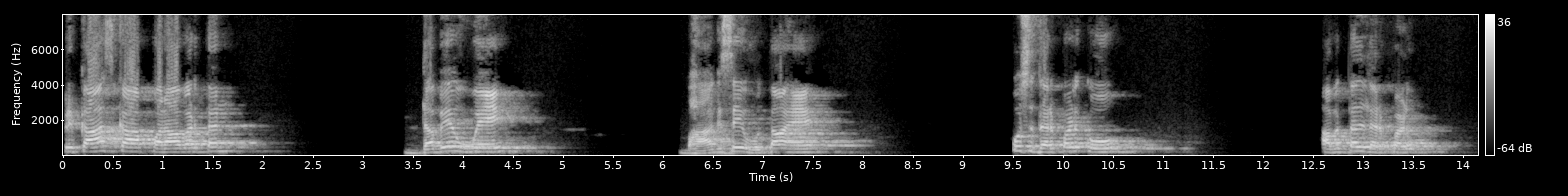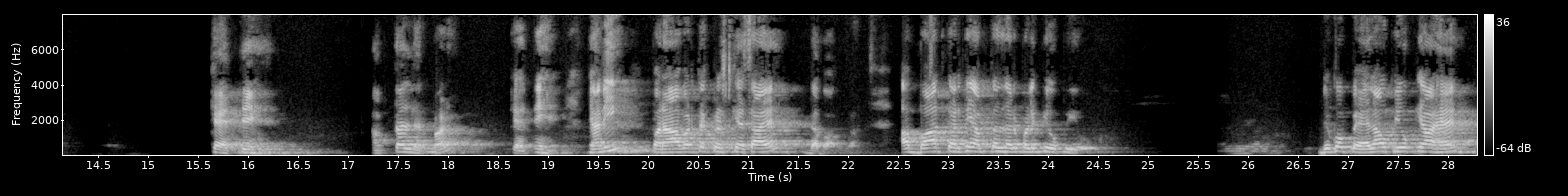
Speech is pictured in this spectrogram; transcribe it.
प्रकाश का परावर्तन दबे हुए भाग से होता है। उस दर्पण को अवतल दर्पण कहते हैं। अवतल दर्पण कहते हैं। यानी परावर्तक पृष्ठ कैसा है? दबा हुआ। अब बात करते हैं अवतल दर्पण के उपयोग। देखो, पहला उपयोग क्या है?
